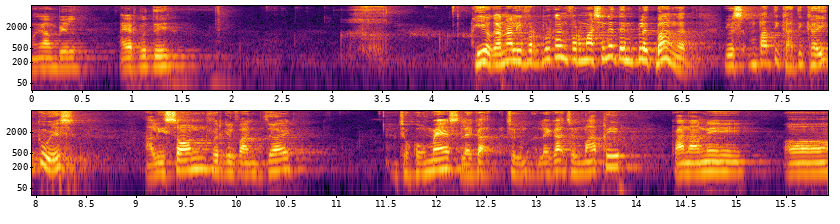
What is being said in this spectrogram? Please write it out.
mengambil air putih. Iya, karena Liverpool kan formasinya template banget. Yus 4-3-3 iku wis. Alisson, Virgil van Dijk, Joe Gomez, Leka Jul, Leka Jul Matip, kanane eh,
